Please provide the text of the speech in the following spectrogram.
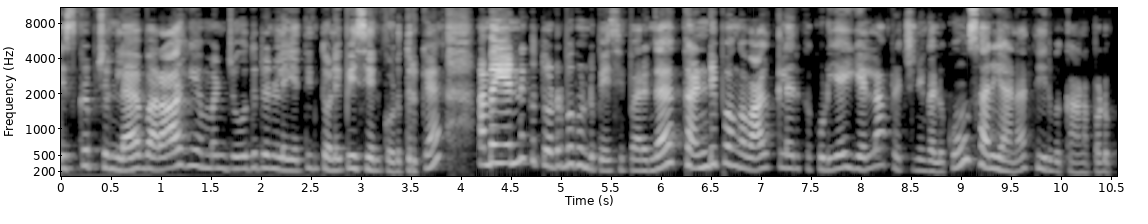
டிஸ்கிரிப்ஷனில் வராகி அம்மன் ஜோதிட நிலையத்தின் தொலைபேசி எண் கொடுத்துருக்கேன். அந்த எண்ணுக்கு தொடர்பு கொண்டு பேசி பாருங்கள் கண்டிப்பாக உங்கள் வாழ்க்கையில் இருக்கக்கூடிய எல்லா பிரச்சனைகளுக்கும் சரியான தீர்வு காணப்படும்.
